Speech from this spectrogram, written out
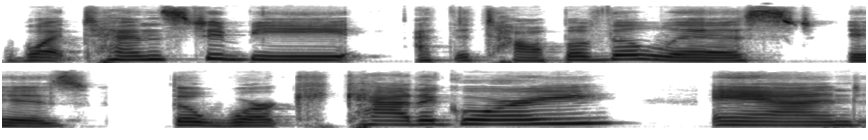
what tends to be at the top of the list is the work category and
